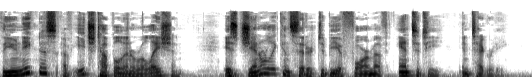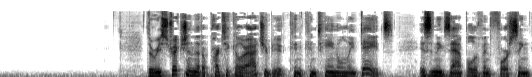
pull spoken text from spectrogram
the uniqueness of each tuple in a relation is generally considered to be a form of entity integrity. The restriction that a particular attribute can contain only dates is an example of enforcing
